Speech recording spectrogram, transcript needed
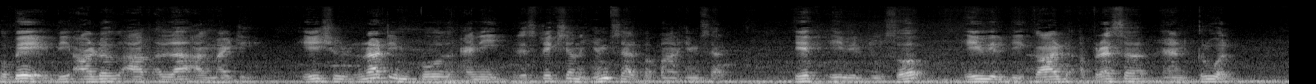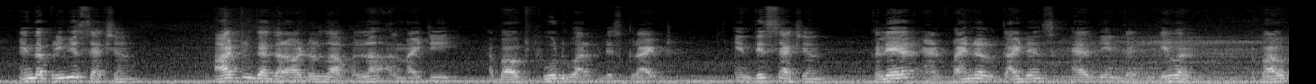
obey the orders of Allah Almighty. He should not impose any restriction himself upon himself. If he will do so, he will be called oppressor and cruel. In the previous section, altogether orders of Allah Almighty about food were described. In this section, clear and final guidance has been given about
